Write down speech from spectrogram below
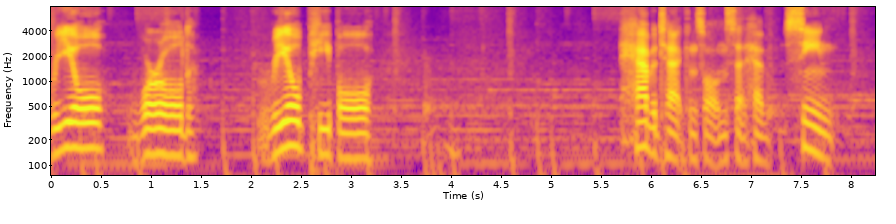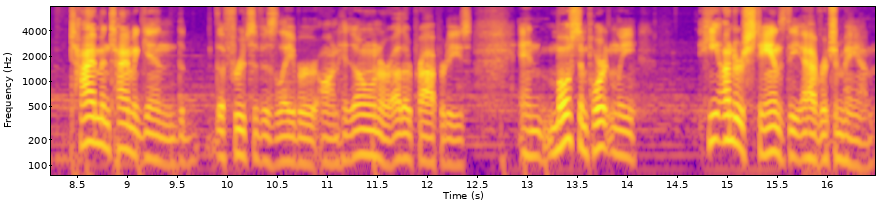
real world, real people habitat consultants that have seen time and time again the, the fruits of his labor on his own or other properties. And most importantly, he understands the average man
